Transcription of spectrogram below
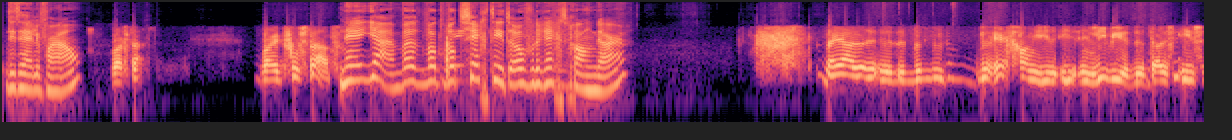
Dit hele verhaal? Waar, het voor staat. Nee, ja, wat, wat, wat zegt dit over de rechtsgang daar? Nou ja, de, de, de rechtsgang hier in Libië, daar is, is,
